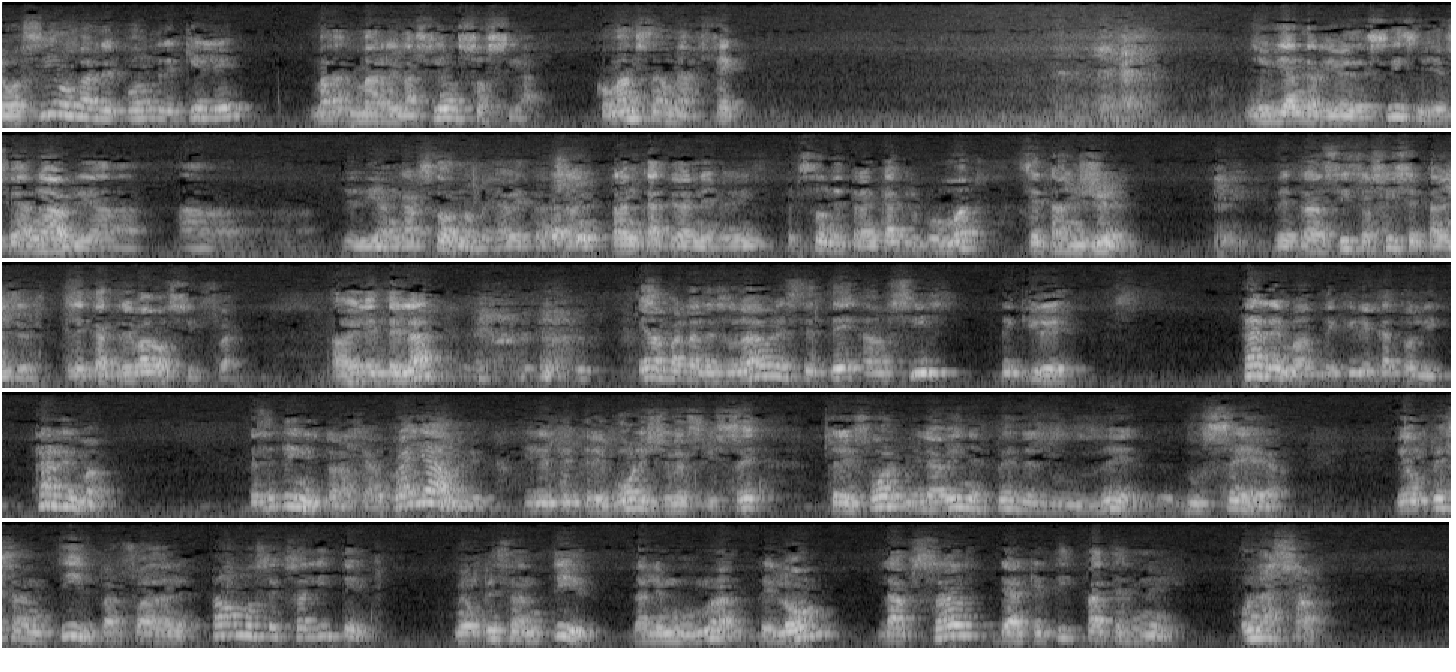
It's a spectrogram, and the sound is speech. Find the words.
aussi, on va répondre quelle est ma, ma. Comment ça m'affecte. Je viens d'arriver de fait un Naples à, à, je dis un garçon, non, mais il avait 34 années. Mais une personne de 34, pour moi, c'est un jeune. De 36 aussi, c'est un. Et de 80 aussi. Enfin. Alors, il était là, et en parlant de son âme, c'était un fils de curé. Carrément, de curé catholique. Carrément. Et c'était une histoire incroyable. Il était très beau, les cheveux frisés, très fort, mais il avait une espèce de douceur. Et on peut sentir parfois, dans le, pas homosexualité, mais on peut sentir dans les mouvements de l'homme l'absence d'archétype paternel. On la sent.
